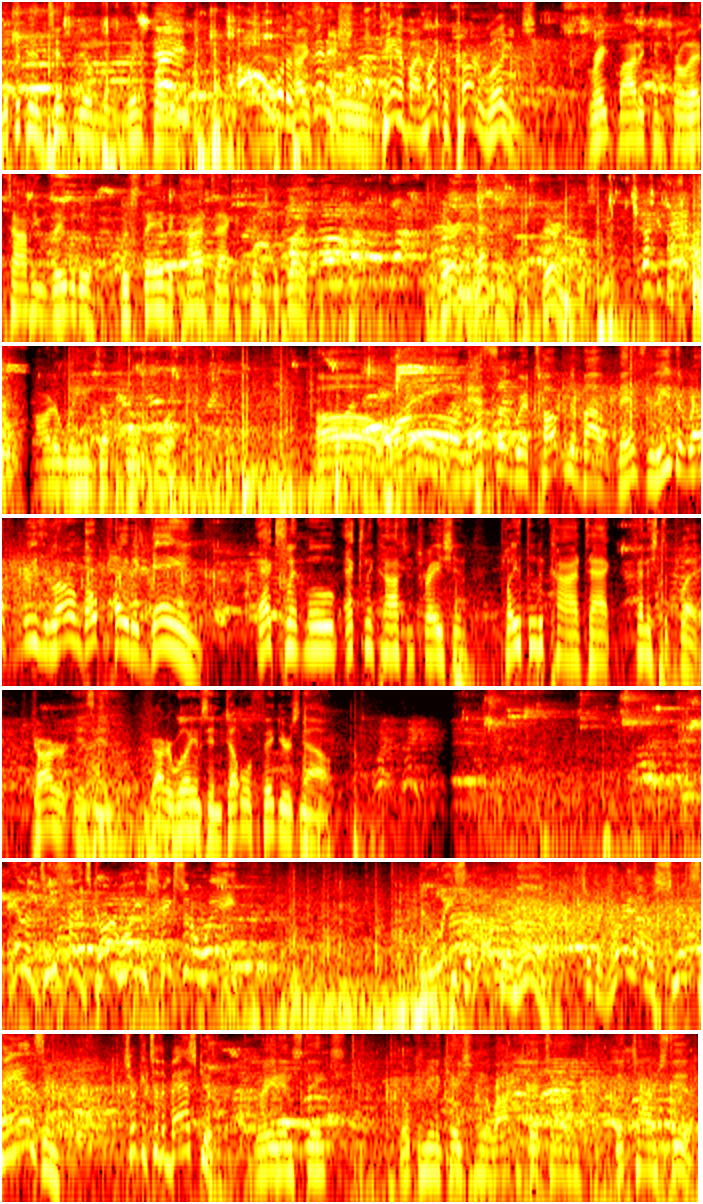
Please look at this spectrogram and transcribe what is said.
Look at the intensity on the wing play. Oh, what a Nice finish. move. Left hand by Michael Carter Williams. Great body control. That time he was able to withstand the contact and finish the play. Very Left hand. Very nice. Carter Williams up full court. Oh, oh, that's what we're talking about, Vince. Leave the referees alone. Go play the game. Excellent move, excellent concentration. Play through the contact, finish the play. Carter is in. Carter Williams in double figures now. And the defense. Carter Williams takes it away. And lays it up and in. Took it right out of Smith's hands and took it to the basket. Great instincts. No communication from the Rockets that time. Big time steal.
